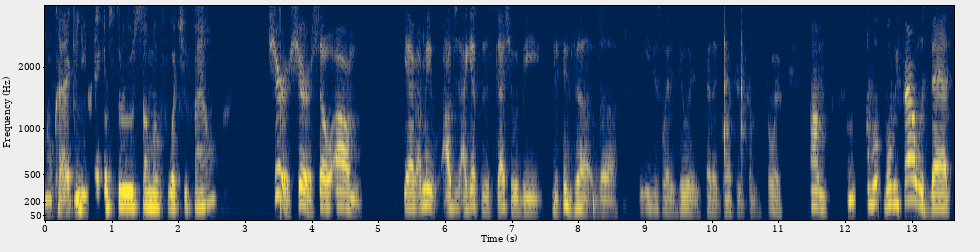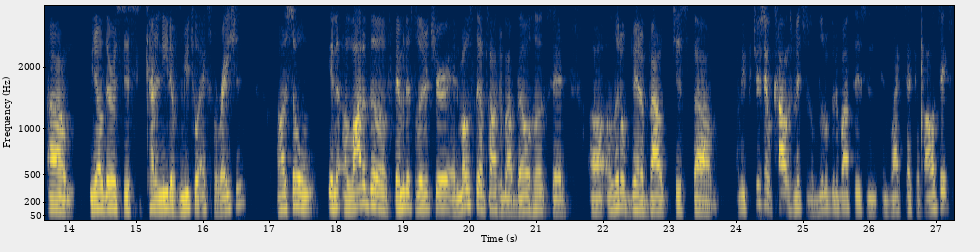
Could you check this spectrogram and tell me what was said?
Okay, can you take us through some of what you found? Sure, sure. So, um, yeah, I mean, I'll just I guess the discussion would be the the the easiest way to do it instead of going through some of the story. Um, so what, what we found was that um, you know, there was this kind of need of mutual exploration. Uh, so in a lot of the feminist literature, and mostly I'm talking about bell hooks and uh, a little bit about just, um, I mean, Patricia Collins mentions a little bit about this in, in Black sexual politics.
